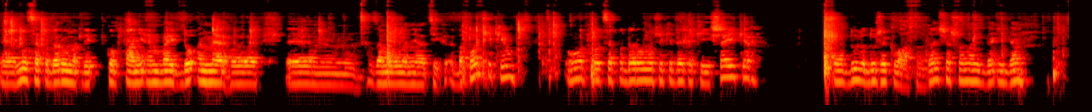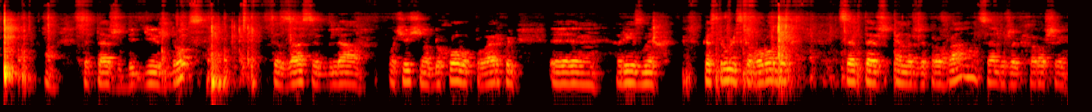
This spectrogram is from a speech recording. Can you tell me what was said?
Е, Ну, це подарунок від компанії MV до енерго замовлення цих батончиків. От, оце подаруночок іде такий шейкер. Це дуже дуже класно. Далі що у нас йде? йде? А, це теж Dish Drops. Це засіб для очищення духовок, поверхонь е, різних каструль, сковородок. Це теж Energy програма. Це дуже хороший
